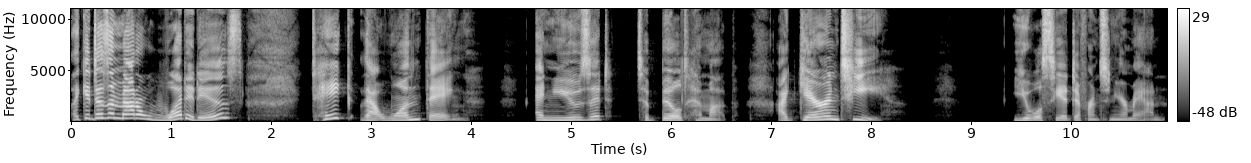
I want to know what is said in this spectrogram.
Like it doesn't matter what it is, take that one thing and use it to build him up. I guarantee you will see a difference in your man.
